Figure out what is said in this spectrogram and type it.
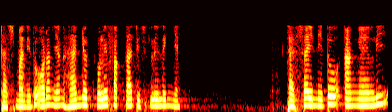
Dasman itu orang yang hanyut oleh fakta di sekelilingnya. Dasain itu angeli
